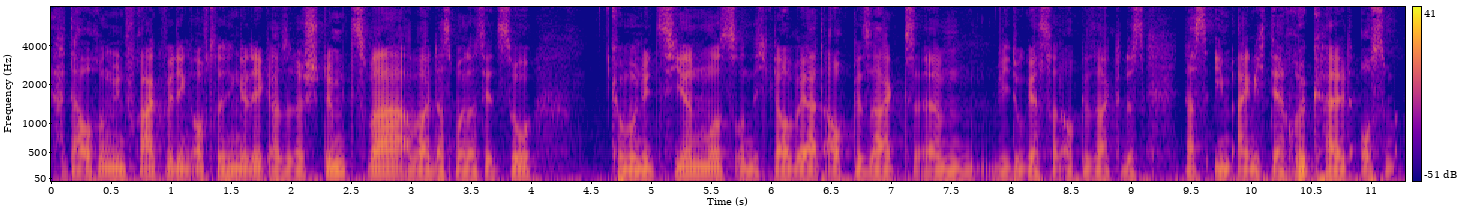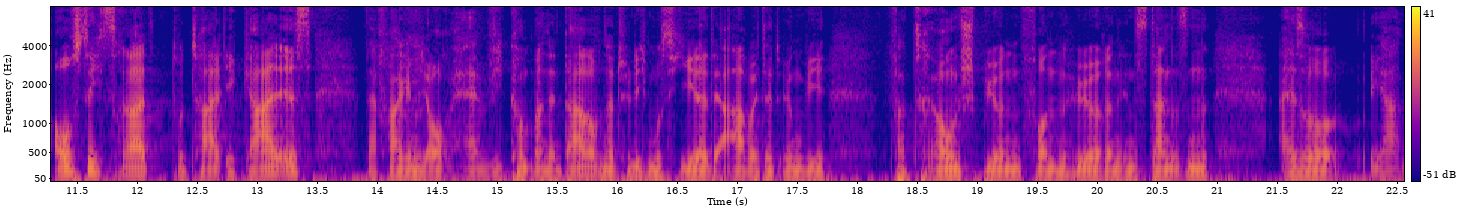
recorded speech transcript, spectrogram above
hat da auch irgendwie einen fragwürdigen Auftritt hingelegt, also das stimmt zwar, aber dass man das jetzt so kommunizieren muss. Und ich glaube, er hat auch gesagt, ähm, wie du gestern auch gesagt hattest, dass ihm eigentlich der Rückhalt aus dem Aufsichtsrat total egal ist. Da frage ich mich auch, hä, wie kommt man denn darauf? Natürlich muss jeder, der arbeitet, irgendwie Vertrauen spüren von höheren Instanzen. Also, ja,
